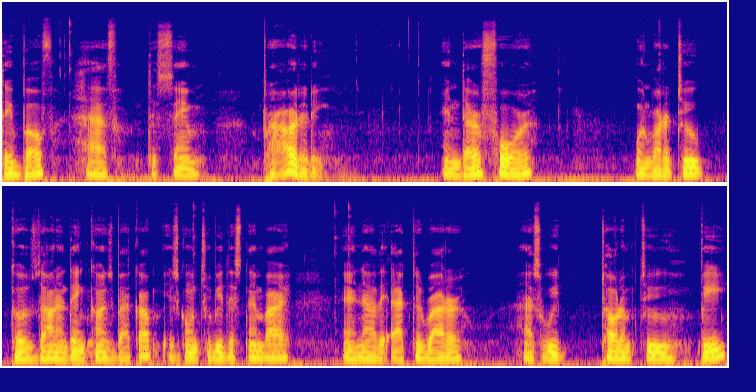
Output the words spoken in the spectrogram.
they both have the same priority and therefore when router 2 goes down and then comes back up it's going to be the standby and now the active router as we told them to be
